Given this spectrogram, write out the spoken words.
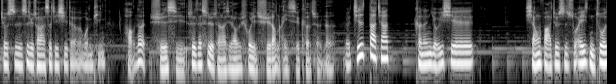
就是视觉传达设计系的文凭。好，那学习，所以在视觉传达系他会学到哪一些课程呢？对，其实大家可能有一些。想法就是说，哎，你做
